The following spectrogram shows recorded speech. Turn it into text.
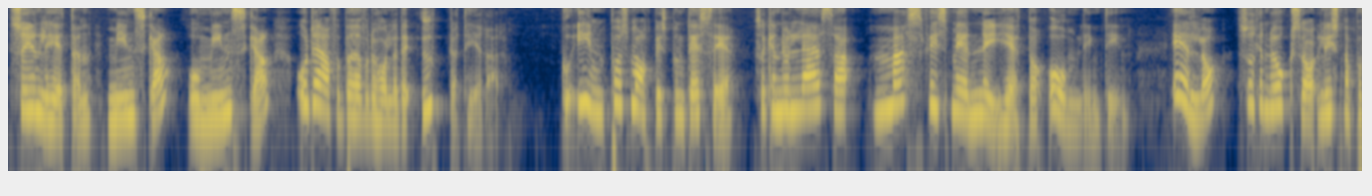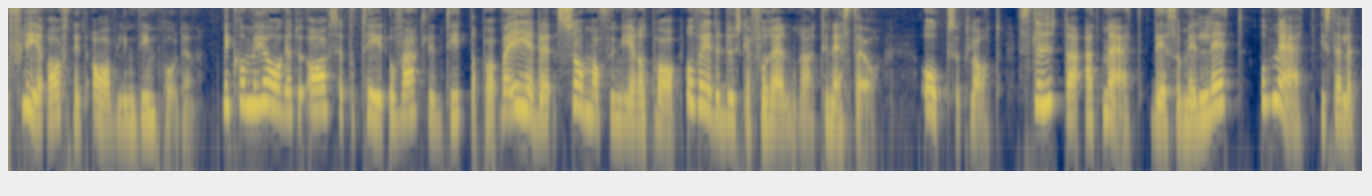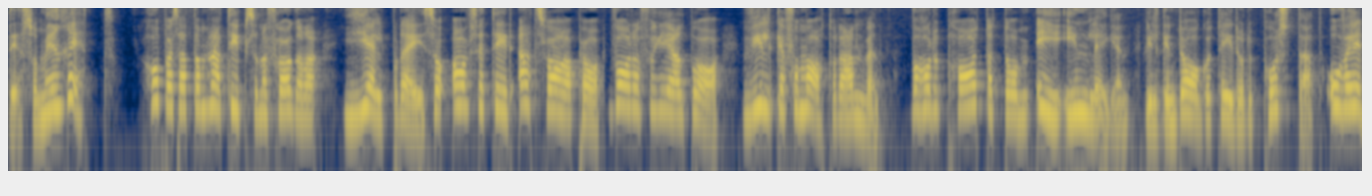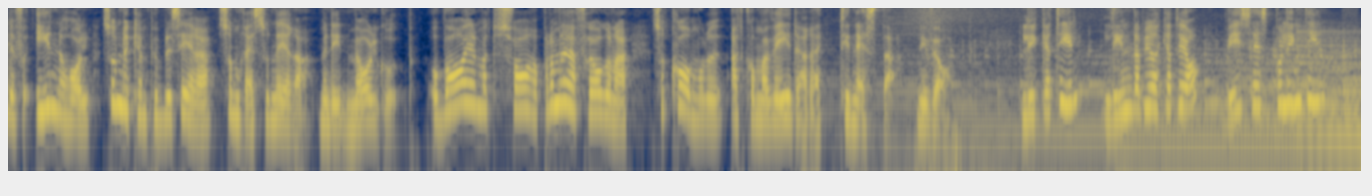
Synligheten minskar och minskar och därför behöver du hålla dig uppdaterad. Gå in på smartbiz.se så kan du läsa massvis med nyheter om LinkedIn. Eller så kan du också lyssna på fler avsnitt av LinkedIn-podden. Men kom ihåg att du avsätter tid och verkligen tittar på vad är det som har fungerat bra och vad är det du ska förändra till nästa år. Och såklart, sluta att mät det som är lätt och mät istället det som är rätt. Hoppas att de här tipsen och frågorna hjälper dig, så avsätt tid att svara på vad har fungerat bra, vilka format har du använt, vad har du pratat om i inläggen? Vilken dag och tid har du postat? Och vad är det för innehåll som du kan publicera som resonerar med din målgrupp? Och bara genom att du svarar på de här frågorna så kommer du att komma vidare till nästa nivå. Lycka till! Linda Björk heter jag. Vi ses på LinkedIn!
